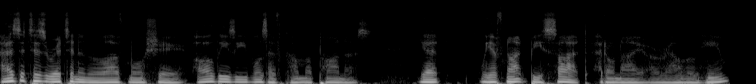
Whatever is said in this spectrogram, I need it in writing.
As it is written in the law of Moshe, all these evils have come upon us. Yet we have not besought Adonai our Elohim,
